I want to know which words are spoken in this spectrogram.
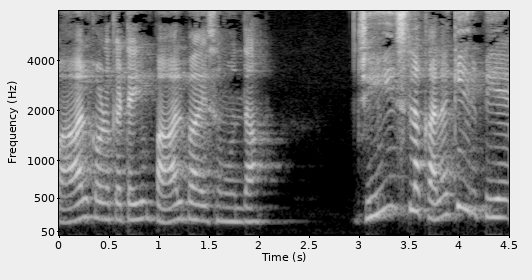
பால் கொழக்கட்டையும் பால் பாயசமும் தான். ஜீன்ஸில் கலக்கி இருப்பியே.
